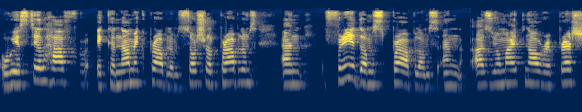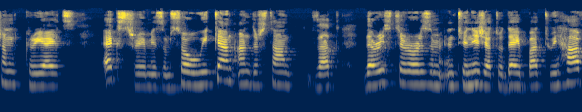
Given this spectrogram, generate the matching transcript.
We still have economic problems, social problems, and freedoms problems. And as you might know, repression creates extremism. So we can understand that there is terrorism in Tunisia today, but we have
